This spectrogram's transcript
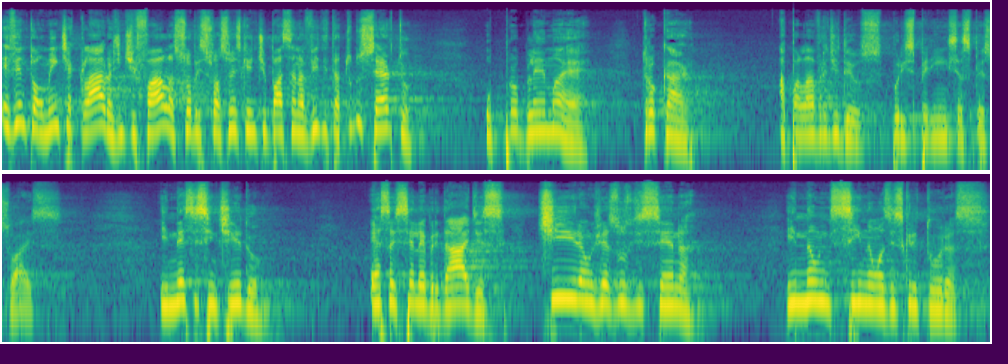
Eventualmente, é claro, a gente fala sobre situações que a gente passa na vida e está tudo certo. O problema é trocar a palavra de Deus por experiências pessoais. E nesse sentido, essas celebridades tiram Jesus de cena e não ensinam as Escrituras.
